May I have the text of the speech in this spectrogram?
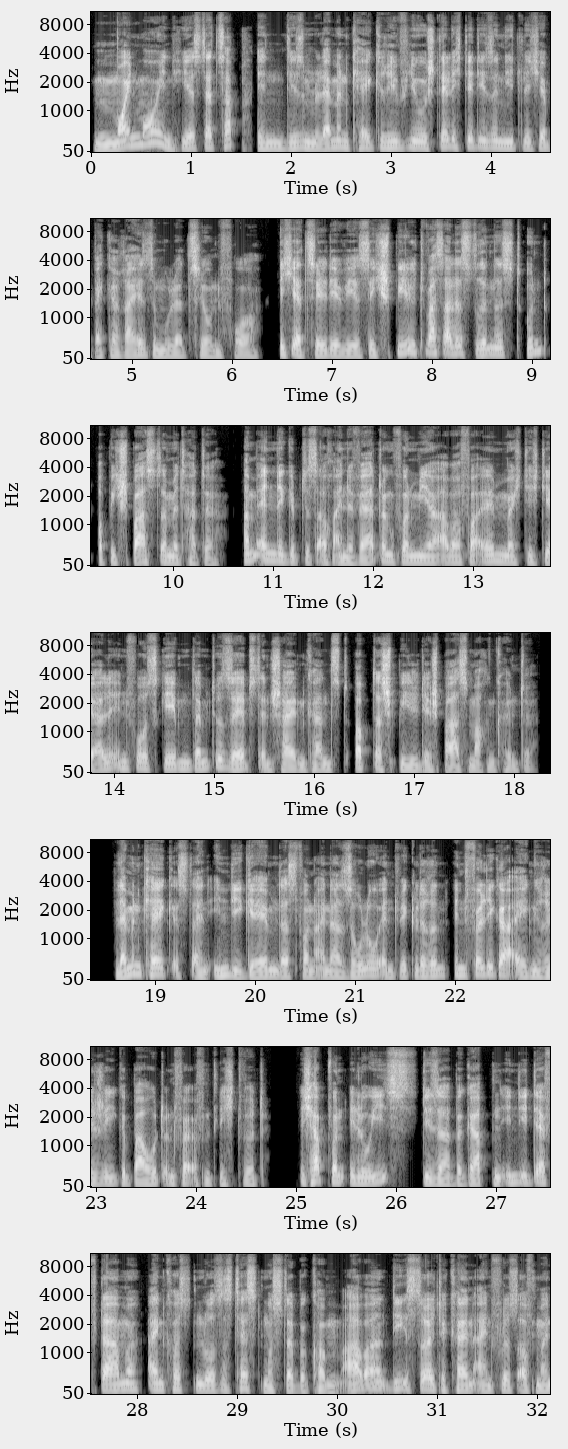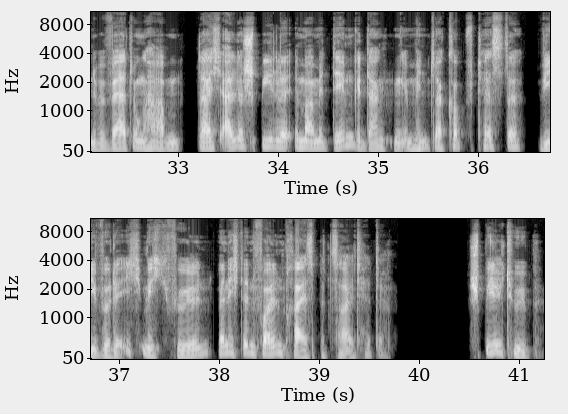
Moin moin, hier ist der Zapp. In diesem Lemon Cake Review stelle ich dir diese niedliche Bäckereisimulation vor. Ich erzähle dir, wie es sich spielt, was alles drin ist und ob ich Spaß damit hatte. Am Ende gibt es auch eine Wertung von mir, aber vor allem möchte ich dir alle Infos geben, damit du selbst entscheiden kannst, ob das Spiel dir Spaß machen könnte. Lemon Cake ist ein Indie-Game, das von einer Solo-Entwicklerin in völliger Eigenregie gebaut und veröffentlicht wird. Ich habe von Eloise, dieser begabten Indie-Dev-Dame, ein kostenloses Testmuster bekommen, aber dies sollte keinen Einfluss auf meine Bewertung haben, da ich alle Spiele immer mit dem Gedanken im Hinterkopf teste, wie würde ich mich fühlen, wenn ich den vollen Preis bezahlt hätte. Spieltyp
